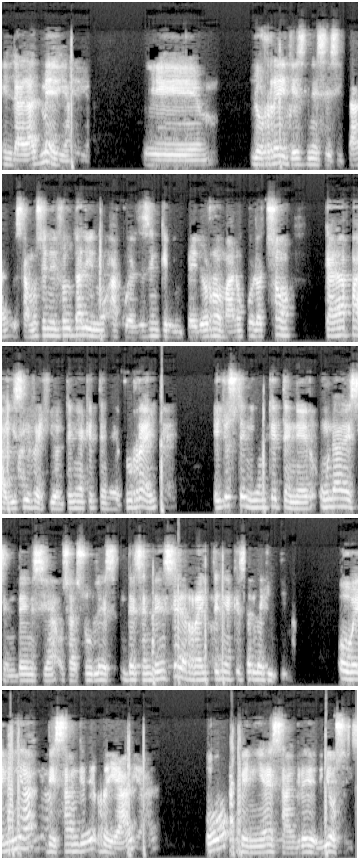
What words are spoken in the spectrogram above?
en la Edad Media eh, los reyes necesitan, estamos en el feudalismo, acuérdense que el imperio romano colapsó, cada país y región tenía que tener su rey, ellos tenían que tener una descendencia, o sea, su descendencia de rey tenía que ser legítima. O venía de sangre real o venía de sangre de dioses.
